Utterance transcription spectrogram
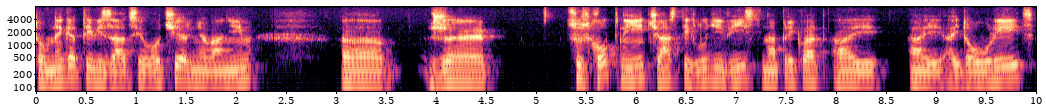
tou negativizáciou, očierňovaním, e, že sú schopní časť tých ľudí výjsť napríklad aj, aj, aj do ulic,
